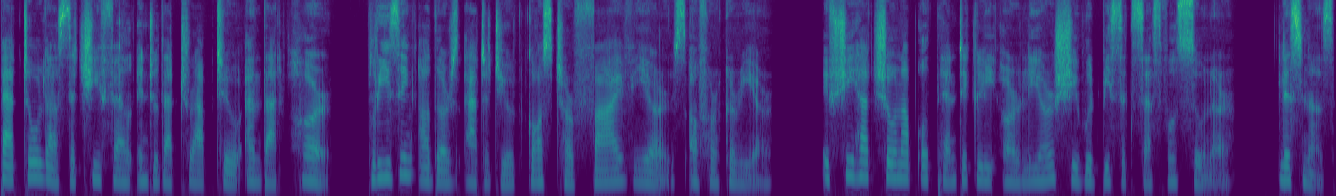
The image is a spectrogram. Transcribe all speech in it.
Pat told us that she fell into that trap too, and that her pleasing others attitude cost her five years of her career. If she had shown up authentically earlier, she would be successful sooner. Listeners,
